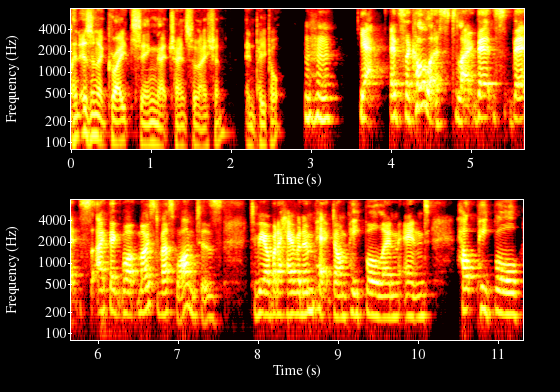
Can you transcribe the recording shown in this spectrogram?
And isn't it great seeing that transformation in people? Mm-hmm. Yeah, it's the coolest. Like that's that's I think what most of us want is to be able to have an impact on people and and help people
